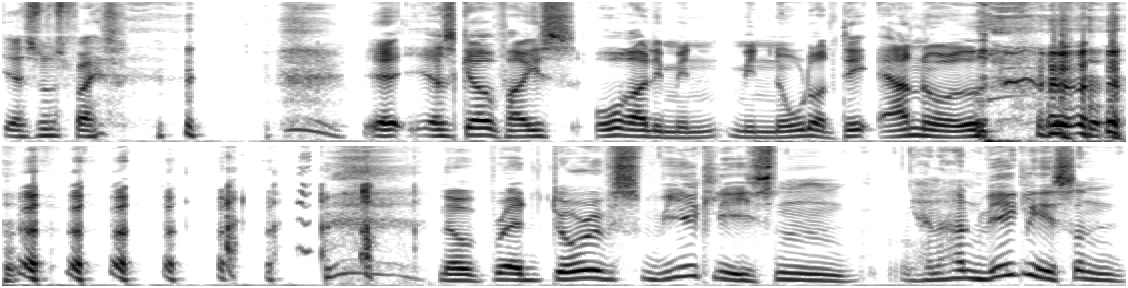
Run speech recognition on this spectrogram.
jeg synes faktisk... jeg, jeg skrev faktisk ordret i mine, mine noter, det er noget. Når Brad Dourifs virkelig sådan... Han har en virkelig sådan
